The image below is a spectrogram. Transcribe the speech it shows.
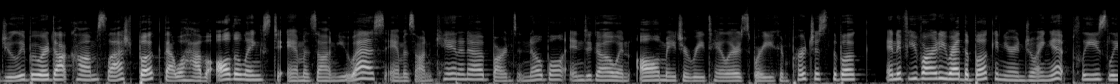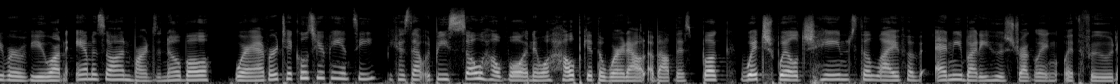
juliebauer.com slash book. That will have all the links to Amazon US, Amazon Canada, Barnes & Noble, Indigo, and all major retailers where you can purchase the book. And if you've already read the book and you're enjoying it, please leave a review on Amazon, Barnes & Noble, wherever tickles your fancy, because that would be so helpful and it will help get the word out about this book, which will change the life of anybody who's struggling with food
